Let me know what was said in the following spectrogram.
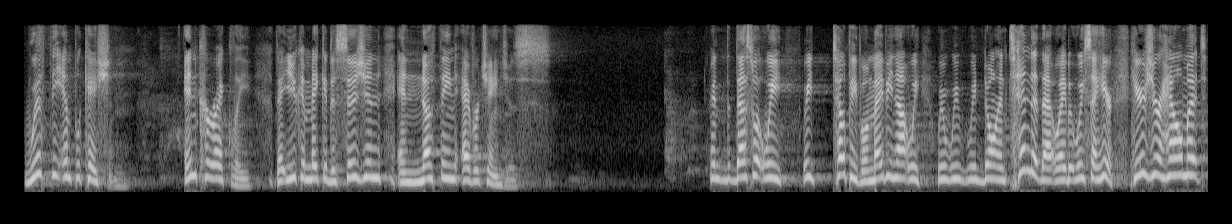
With the implication, incorrectly, that you can make a decision and nothing ever changes. And that's what we, we tell people. Maybe not, we, we, we don't intend it that way, but we say, here, here's your helmet.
